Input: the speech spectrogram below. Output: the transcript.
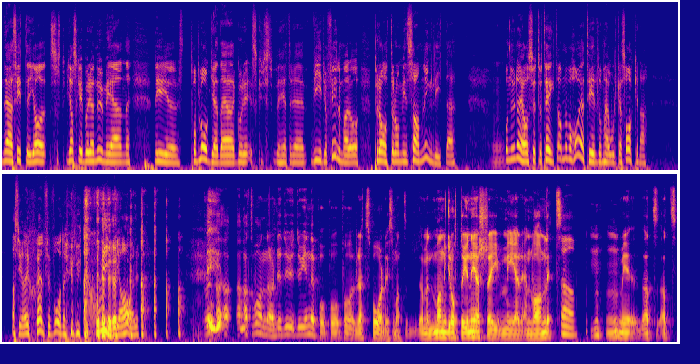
när jag sitter, jag, jag ska ju börja nu med en ny på bloggen där jag går, vad heter det, videofilmar och pratar om min samling lite. Mm. Och nu när jag har suttit och tänkt, ja men vad har jag till de här olika sakerna? Alltså jag är själv förvånad hur mycket skit jag har. Att, att, vara nörd, du, du är inne på, på, på rätt spår. Liksom att, ja, men man grottar ju ner sig mer än vanligt. Ja, Med att, att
